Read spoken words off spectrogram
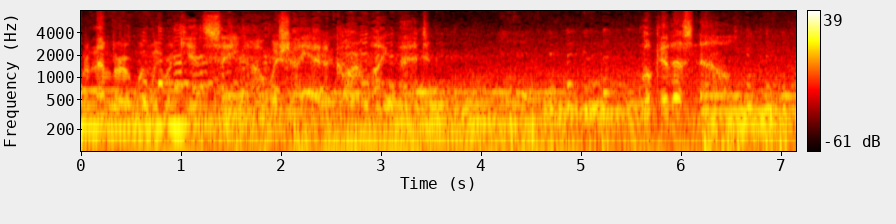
Remember when we were kids saying, I wish I had a car like that? Look at us now.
